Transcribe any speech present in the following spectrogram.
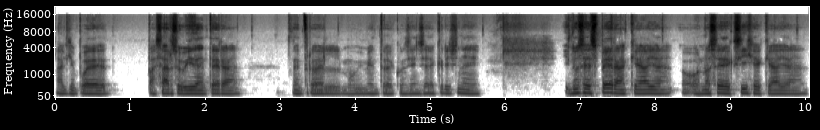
Alguien puede pasar su vida entera dentro del movimiento de conciencia de Krishna y, y, no se espera que haya o no se exige que haya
